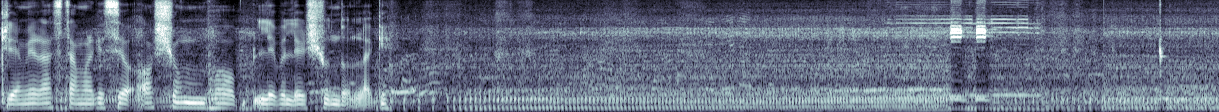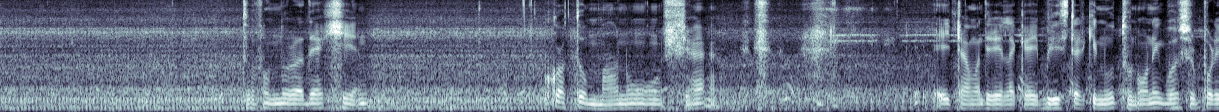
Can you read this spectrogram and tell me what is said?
গ্রামের রাস্তা আমার কাছে অসম্ভব লেভেলের সুন্দর লাগে। তো বন্ধুরা দেখেন, কত মানুষ হ্যাঁ? এইটা আমাদের এলাকায় ব্রিজটা আর কি নতুন। অনেক বছর পরে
